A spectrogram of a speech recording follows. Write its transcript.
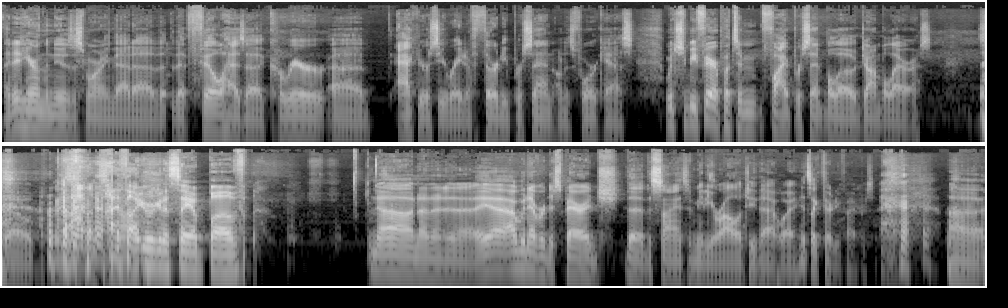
I did hear in the news this morning that uh, that, that Phil has a career uh, accuracy rate of thirty percent on his forecast, which, to be fair, puts him five percent below John Bolaris. So I thought you were gonna say above. no, no, no, no, no. Yeah, I would never disparage the the science of meteorology that way. It's like thirty five percent. Uh,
